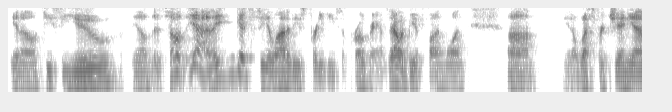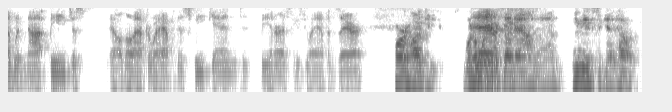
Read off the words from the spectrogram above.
you know, TCU, you know, so yeah, you can get to see a lot of these pretty decent programs. That would be a fun one. Um, you know, West Virginia would not be just, although after what happened this weekend, it'd be interesting to see what happens there. Poor Huggy. What a Yeah. way to go down, man. He needs to get help.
